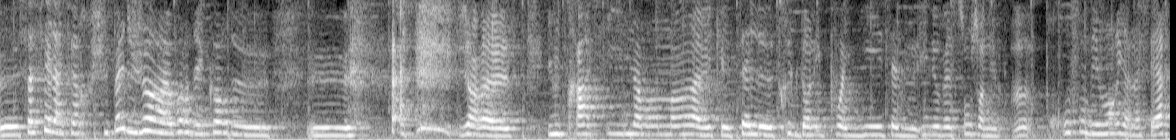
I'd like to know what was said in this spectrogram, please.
Euh, ça fait l'affaire. Je suis pas du genre à avoir des cordes euh, genre ultra fines à ma main avec tel truc dans les poignets, telle innovation. J'en ai profondément rien à faire.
